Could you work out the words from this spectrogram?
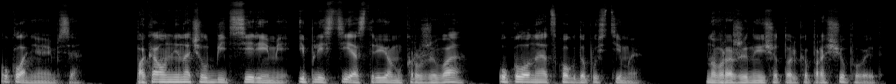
Уклоняемся. Пока он не начал бить сериями и плести острием кружева, уклон и отскок допустимы. Но вражина еще только прощупывает,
